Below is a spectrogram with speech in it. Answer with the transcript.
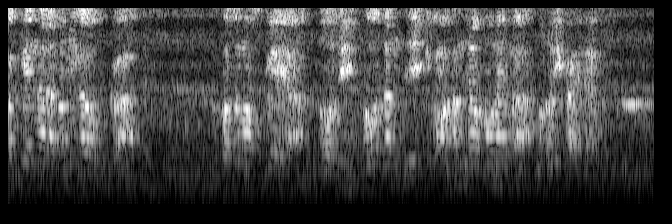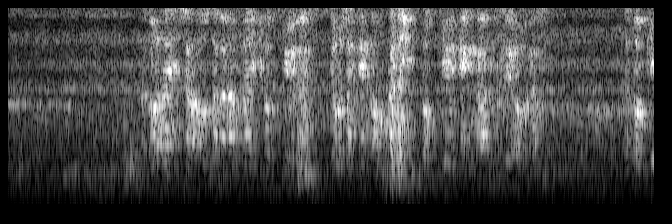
学研なら富ヶ丘コスモスクエア王子宝山寺生駒三条方面はお乗り換えです。この電車は大阪難波駅特急です。乗車券の他に特急券が必要です。特急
